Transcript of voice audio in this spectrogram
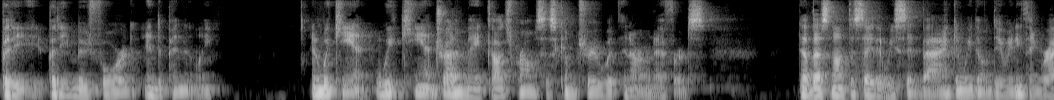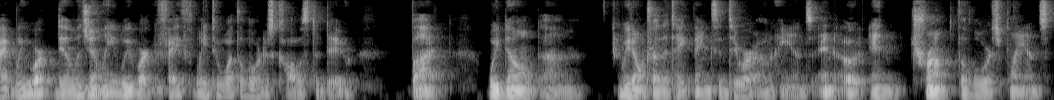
but he but he moved forward independently. And we can't we can't try to make god's promises come true within our own efforts. Now that's not to say that we sit back and we don't do anything right? We work diligently. We work faithfully to what the lord has called us to do. But we don't um, we don't try to take things into our own hands and uh, and trump the lord's plans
